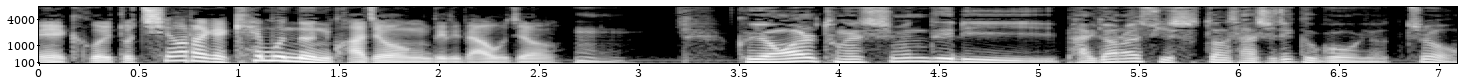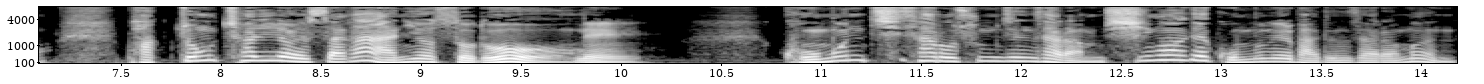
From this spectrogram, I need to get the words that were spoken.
예, 그걸 또 치열하게 캐묻는 과정들이 나오죠. 음. 그 영화를 통해 시민들이 발견할 수 있었던 사실이 그거였죠. 박종철 열사가 아니었어도 네. 고문 치사로 숨진 사람, 심하게 고문을 받은 사람은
